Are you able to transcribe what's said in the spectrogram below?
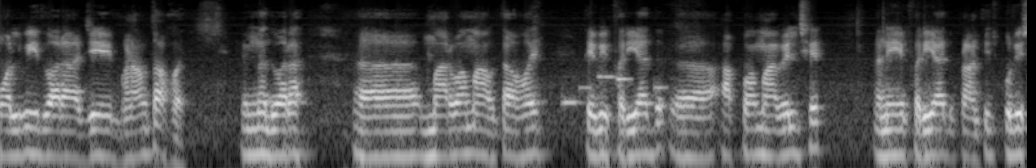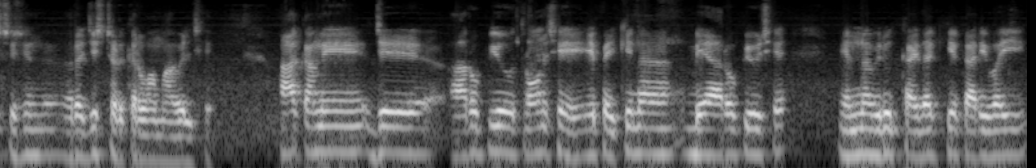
મૌલવી દ્વારા જે ભણાવતા હોય, એમના દ્વારા મારવામાં આવતા હોય તેવી ફરિયાદ આપવામાં આવેલ છે. અને ફરિયાદ પ્રાંતિજ પોલીસ સ્ટેશન રજીસ્ટર્ડ કરવામાં આવેલ છે. આ કામે જે આરોપીઓ ત્રણ છે, એ પૈકીના બે આરોપીઓ છે. એમના વિરુદ્ધ કાયદાકીય કાર્યવાહી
